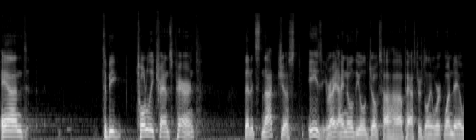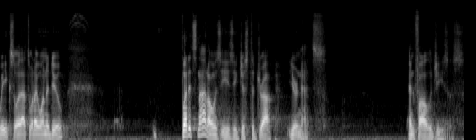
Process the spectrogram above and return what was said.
And to be totally transparent that it's not just easy, right? I know the old jokes, ha ha, pastors only work one day a week, so that's what I want to do. But it's not always easy just to drop your nets and follow Jesus.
